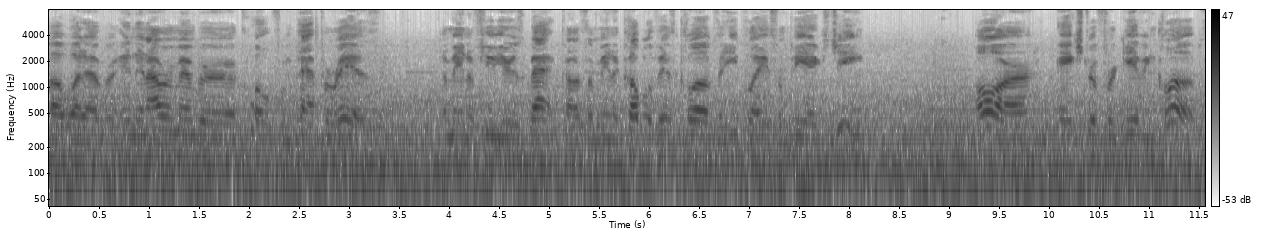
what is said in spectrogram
or whatever. And then I remember a quote from Pat Perez, I mean, a few years back, because I mean, a couple of his clubs that he plays from PXG are extra forgiving clubs.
